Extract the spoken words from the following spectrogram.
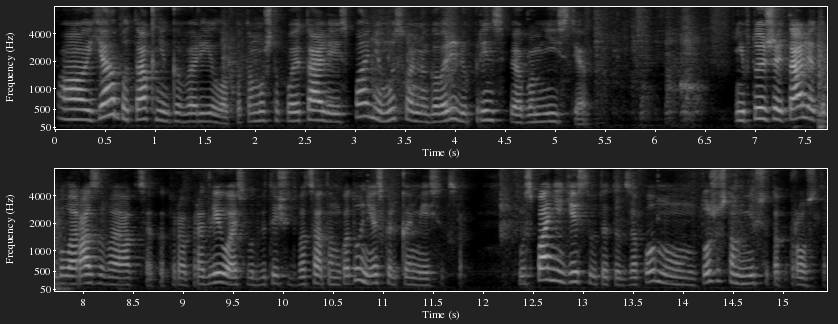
Я бы так не говорила, потому что по Италии и Испании мы с вами говорили, в принципе, об амнистии. И в той же Италии это была разовая акция, которая продлилась в 2020 году несколько месяцев. В Испании действует этот закон, но тоже там не все так просто.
